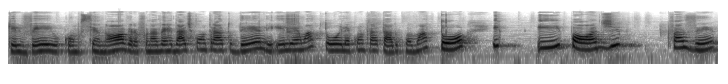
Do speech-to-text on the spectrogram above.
que ele veio como cenógrafo, na verdade o contrato dele, ele é um ator, ele é contratado como ator e, e pode fazer,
